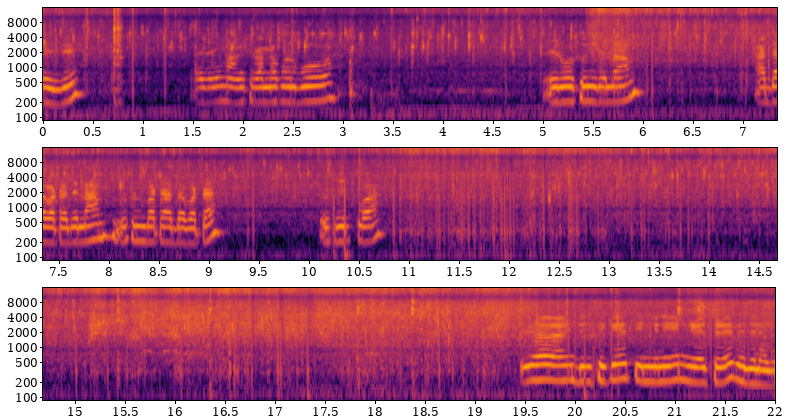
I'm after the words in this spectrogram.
এই যে এই মাংস রান্না করব। এই রসুন দিলাম, আদা বাটা দিলাম, রসুন বাটা, আদা বাটা, রসুন খোয়া। এবার আমি দুই থেকে তিন মিনিট নেড়ে চেড়ে ভেজে নেব।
